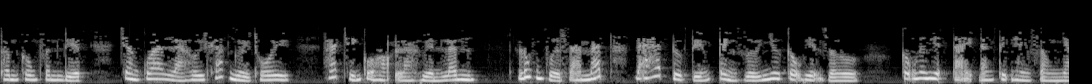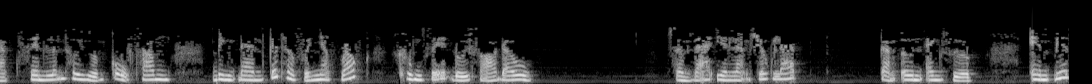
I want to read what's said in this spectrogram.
thâm không phân liệt, chẳng qua là hơi khác người thôi. Hát chính của họ là Huyền Lân. Lúc vừa ra mắt đã hát được tiếng cảnh giới như cậu hiện giờ. Cộng nên hiện tại đang thịnh hành dòng nhạc xen lẫn hơi hướng cổ phong, bình đàn kết hợp với nhạc rock, không dễ đối phó đâu. Sầm giã yên lặng chốc lát. Cảm ơn anh Dược, Em biết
